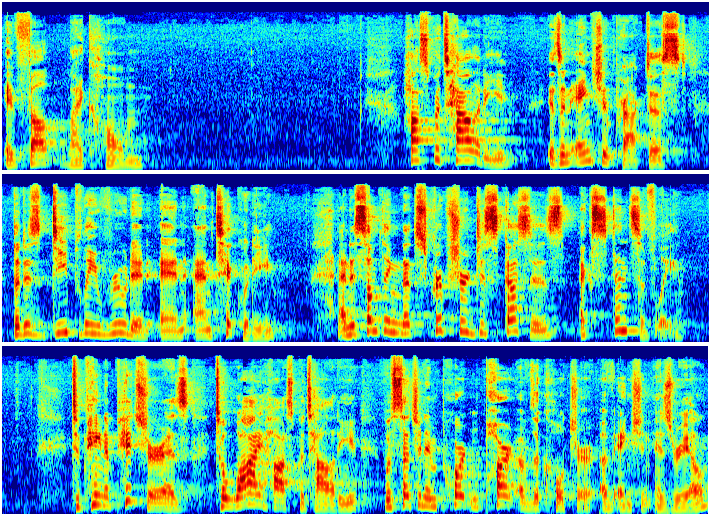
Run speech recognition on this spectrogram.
It felt like home. Hospitality is an ancient practice that is deeply rooted in antiquity and is something that Scripture discusses extensively. To paint a picture as to why hospitality was such an important part of the culture of ancient Israel,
